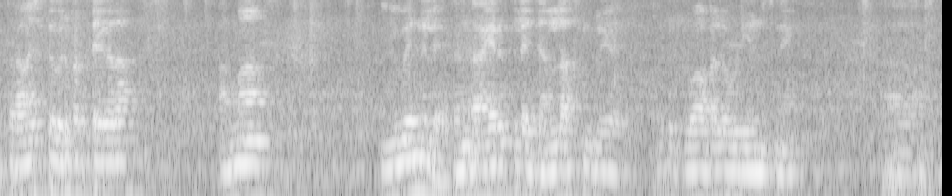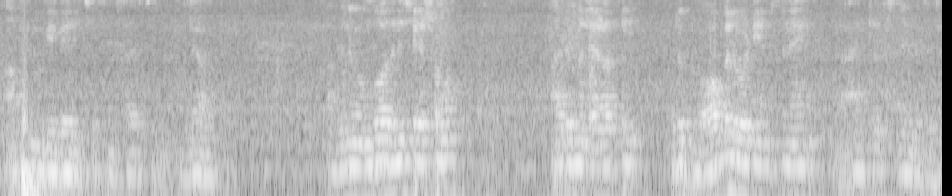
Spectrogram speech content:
ഇപ്രാവശ്യത്തെ ഒരു പ്രത്യേകത അമ്മ യു എന്നിലെ രണ്ടായിരത്തിലെ ജനറൽ അസംബ്ലിയെ ഒരു ഗ്ലോബൽ ഓഡിയൻസിനെ അഭിമുഖീകരിച്ച് സംസാരിച്ചിരുന്നു മലയാളത്തിൽ. അതിനു മുമ്പോ അതിന് ശേഷമോ ആരും മലയാളത്തിൽ ഒരു ഗ്ലോബൽ ഓഡിയൻസിനെ അഡ്രസ് ചെയ്തിട്ടില്ല.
